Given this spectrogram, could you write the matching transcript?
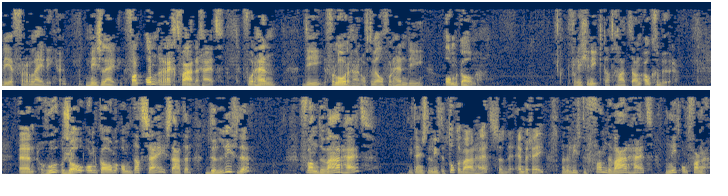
weer verleiding, misleiding, van onrechtvaardigheid voor hen die verloren gaan, oftewel voor hen die omkomen. Vergis je niet, dat gaat dan ook gebeuren. En hoezo omkomen? Omdat zij, staat er, de liefde van de waarheid, niet eens de liefde tot de waarheid, de MBG, maar de liefde van de waarheid niet ontvangen.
